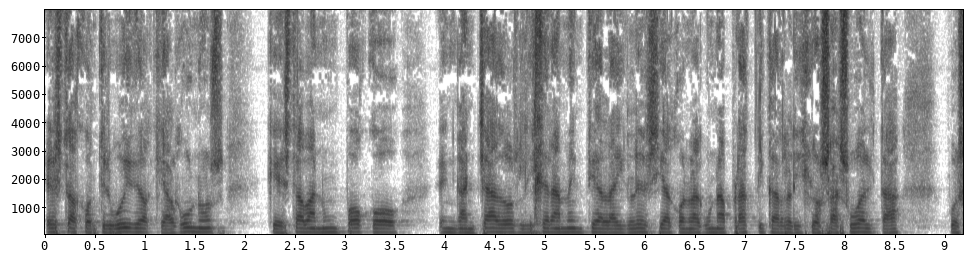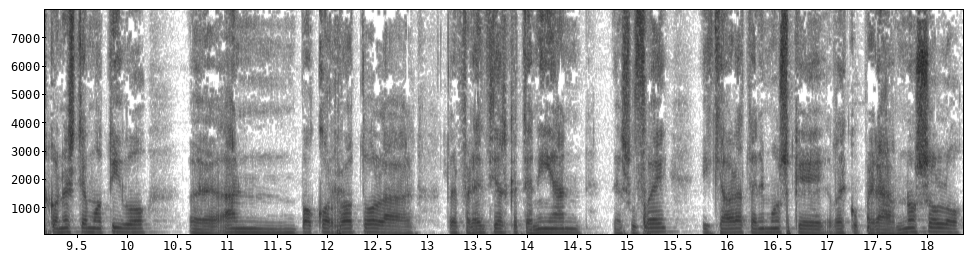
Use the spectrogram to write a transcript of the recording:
esto ha contribuido a que algunos que estaban un poco enganchados ligeramente a la iglesia con alguna práctica religiosa suelta, pues con este motivo eh, han un poco roto las referencias que tenían de su fe y que ahora tenemos que recuperar, no solo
